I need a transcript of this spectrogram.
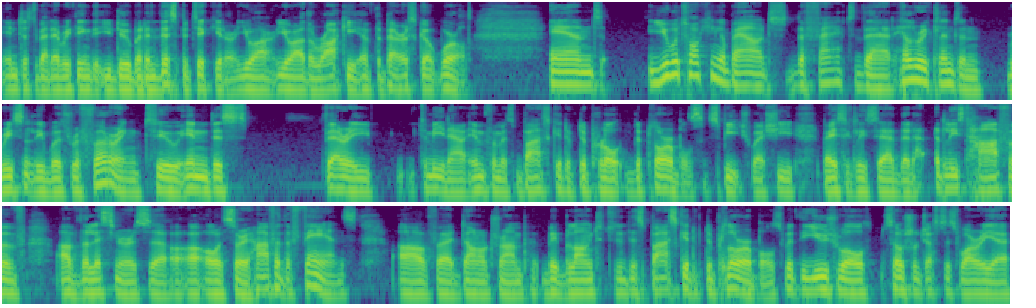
in just about everything that you do, but in this particular, you are you are the Rocky of the Periscope world. And you were talking about the fact that Hillary Clinton recently was referring to in this very to me now infamous basket of deplor- deplorables speech where she basically said that at least half of, of the listeners uh, or, or, sorry half of the fans of uh, Donald Trump belonged to this basket of deplorables with the usual social justice warrior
